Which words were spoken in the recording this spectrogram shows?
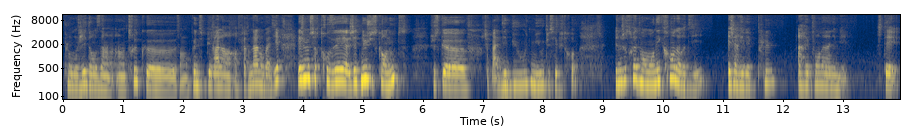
plongée dans un, truc, un peu une spirale in- infernale on va dire, et je me suis retrouvée, j'ai tenu jusqu'en août, jusque, pff, je sais pas, début août, mi-août, je sais plus trop, je me suis retrouvée devant mon écran d'ordi, et j'arrivais plus à répondre à un email. J'étais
